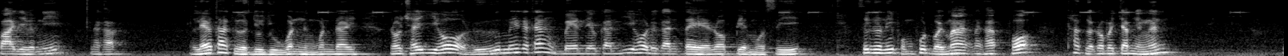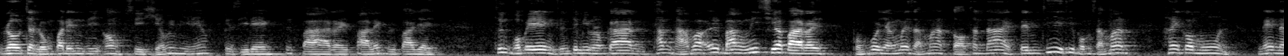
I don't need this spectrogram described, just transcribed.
ปลาใหญ่แบบนี้นะครับแล้วถ้าเกิดอยู่ๆวันหนึ่งวันใด เราใช้ยี่ห้อ หรือแม้กระทั่งแบรนด์เดียวกันยี่ห้อเดียวกันแต่เราเปลี่ยนหมดสี ซึ่งเรื่องนี้ผมพูดบ่อยมากนะครับ เพราะถ้าเกิดเราไปจำอย่างนั้น เราจะหลงประเด็นที่อ๋อสีเขียวไม่มีแล้ว เป็นสีแดงปลาอะไรปลาเล็กหรือปลาใหญ่ ซึ่งผมเองถึงจะมีประสบการณ์ท่านถามว่าเอ้ยบางนี่เชื้อปลาอะไร ผมก็ยังไม่สามารถตอบท่านได้ เต็มที่ที่ผมสามารถให้ข้อมูล แนะน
